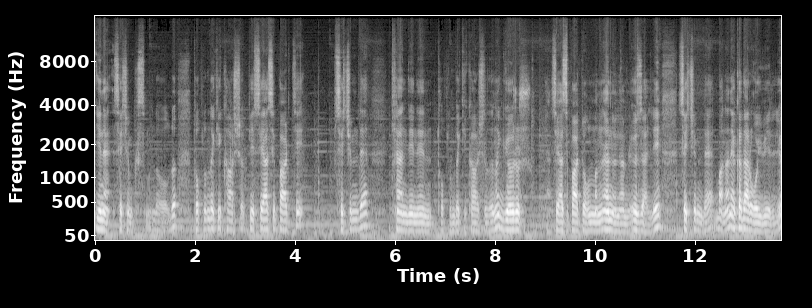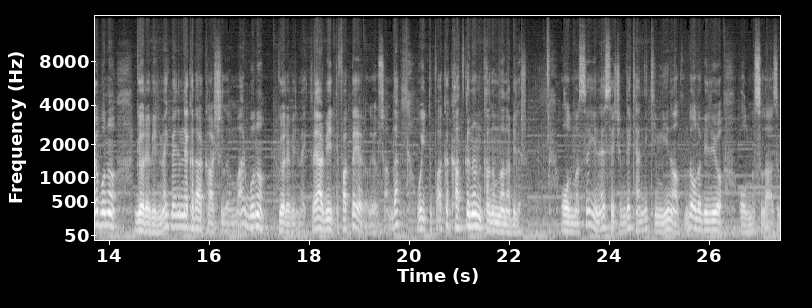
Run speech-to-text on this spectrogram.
yine seçim kısmında oldu. Toplumdaki karşı bir siyasi parti seçimde kendinin toplumdaki karşılığını görür Siyasi parti olmanın en önemli özelliği seçimde bana ne kadar oy veriliyor bunu görebilmek. Benim ne kadar karşılığım var bunu görebilmektir. Eğer bir ittifakta yer alıyorsan da o ittifaka katkının tanımlanabilir olması yine seçimde kendi kimliğin altında olabiliyor olması lazım.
